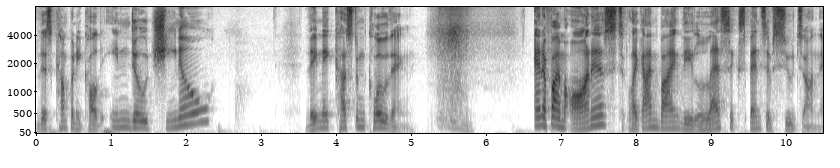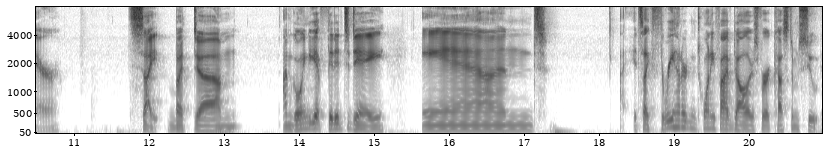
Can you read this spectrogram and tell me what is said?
this company called Indochino. They make custom clothing. And if I'm honest, like I'm buying the less expensive suits on their site, but um, I'm going to get fitted today, and it's like $325 for a custom suit,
